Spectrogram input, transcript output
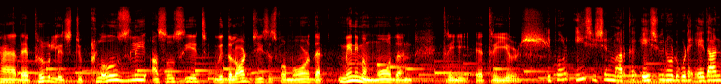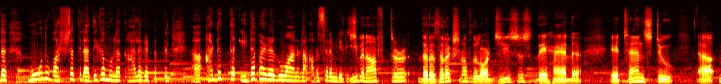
had a privilege to closely associate with the Lord Jesus for more than minimum more than uh. ഇപ്പോൾ ഈ ശിഷ്യന്മാർക്ക് യേശുവിനോടുകൂടെ ഏതാണ്ട് മൂന്ന് വർഷത്തിലധികമുള്ള കാലഘട്ടത്തിൽ അടുത്ത് ഇടപഴകുവാനുള്ള അവസരം ലഭിച്ചു even after the resurrection of the Lord Jesus, they had a a chance to up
